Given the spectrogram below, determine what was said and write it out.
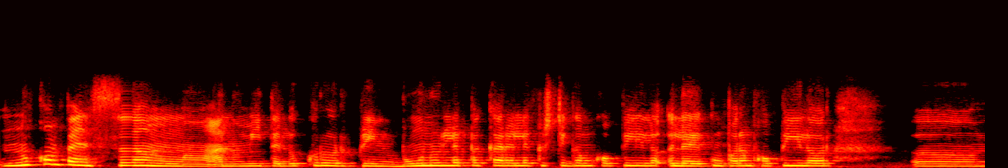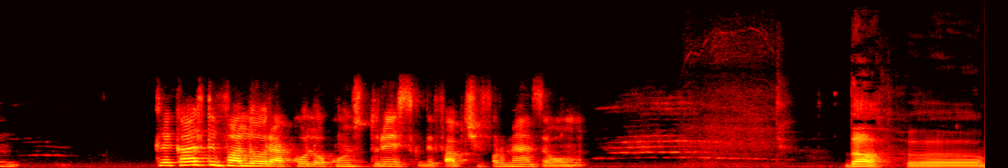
nu compensăm anumite lucruri prin bunurile pe care le câștigăm copiilor, le cumpărăm copiilor. Cred că alte valori acolo construiesc, de fapt, și formează omul. Da, uh,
